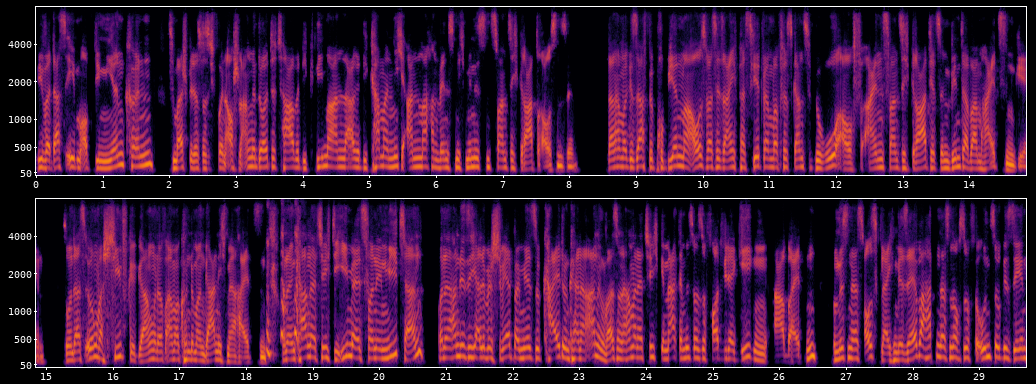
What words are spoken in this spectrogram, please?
wie wir das eben optimieren können. Zum Beispiel das, was ich vorhin auch schon angedeutet habe, die Klimaanlage, die kann man nicht anmachen, wenn es nicht mindestens 20 Grad draußen sind. Dann haben wir gesagt, wir probieren mal aus, was jetzt eigentlich passiert, wenn wir fürs ganze Büro auf 21 Grad jetzt im Winter beim Heizen gehen. So, und da ist irgendwas schiefgegangen und auf einmal konnte man gar nicht mehr heizen. Und dann kamen natürlich die E-Mails von den Mietern und dann haben die sich alle beschwert, bei mir ist so kalt und keine Ahnung was. Und dann haben wir natürlich gemerkt, da müssen wir sofort wieder gegenarbeiten und müssen das ausgleichen. Wir selber hatten das noch so für uns so gesehen,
